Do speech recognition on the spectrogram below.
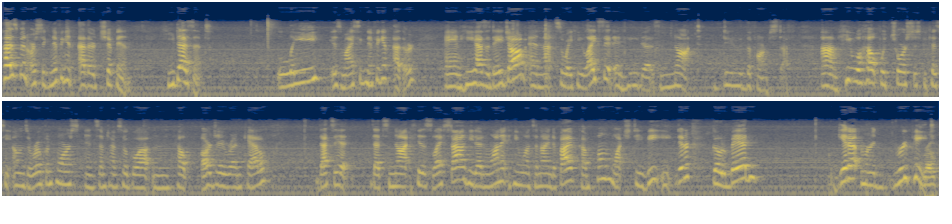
husband or significant other chip in? He doesn't. Lee is my significant other, and he has a day job, and that's the way he likes it, and he does not do the farm stuff. Um, he will help with chores just because he owns a roping horse, and sometimes he'll go out and help RJ run cattle. That's it. That's not his lifestyle. He doesn't want it. He wants a nine to five, come home, watch TV, eat dinner, go to bed, get up, and re- repeat. Rope.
